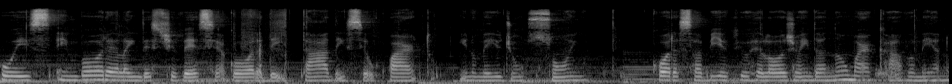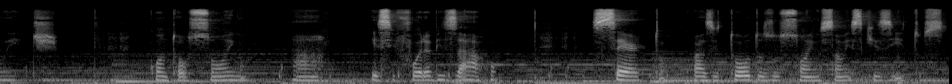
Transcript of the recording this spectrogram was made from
pois, embora ela ainda estivesse agora deitada em seu quarto e no meio de um sonho, Cora sabia que o relógio ainda não marcava meia-noite. Quanto ao sonho, ah, esse fora bizarro. Certo, quase todos os sonhos são esquisitos,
